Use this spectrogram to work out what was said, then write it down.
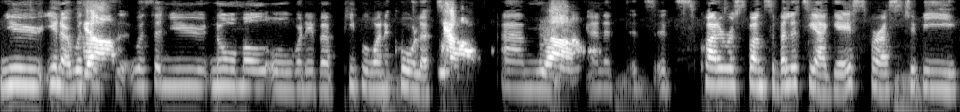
new, you know, with Yeah. this, with the new normal or whatever people want to call it. Yeah. Um, Yeah. And it, it's it's quite a responsibility, I guess, for us to be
